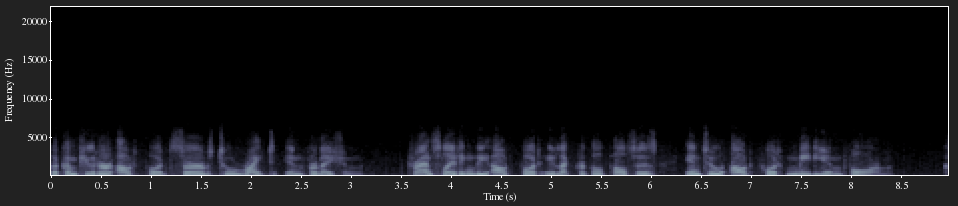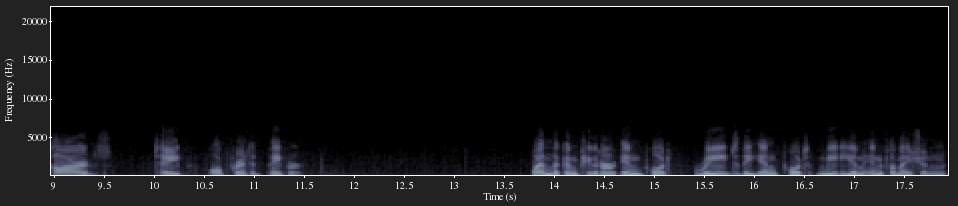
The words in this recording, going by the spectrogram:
the computer output serves to write information, translating the output electrical pulses into output medium form, cards, tape, or printed paper. When the computer input reads the input medium information,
